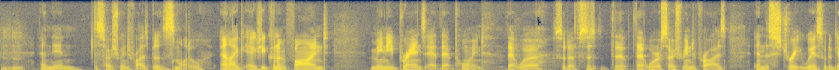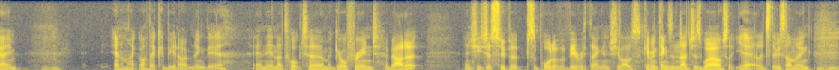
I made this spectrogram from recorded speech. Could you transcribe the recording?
hmm and then the social enterprise business model. And I actually couldn't find many brands at that point that were sort of that, that were a social enterprise in the streetwear sort of game. hmm And I'm like, oh, that could be an opening there. And then I talked to my girlfriend about it, and she's just super supportive of everything, and she loves giving things a nudge as well. She's like, yeah, let's do something. hmm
